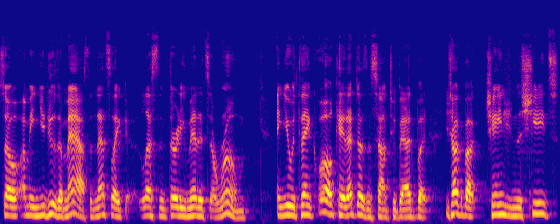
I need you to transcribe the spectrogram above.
So, I mean, you do the math, and that's like less than 30 minutes a room. And you would think, well, okay, that doesn't sound too bad. But you talk about changing the sheets,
